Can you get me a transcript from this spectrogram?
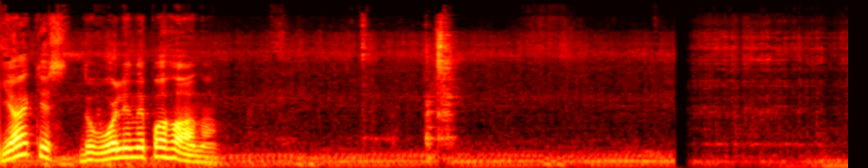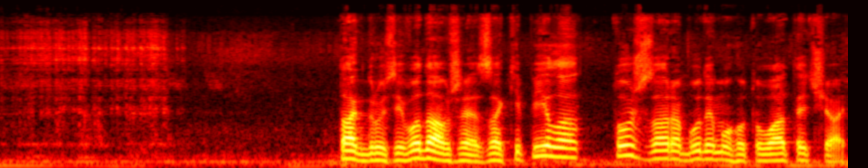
Якість доволі непогана. Так, друзі, вода вже закипіла, тож зараз будемо готувати чай.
